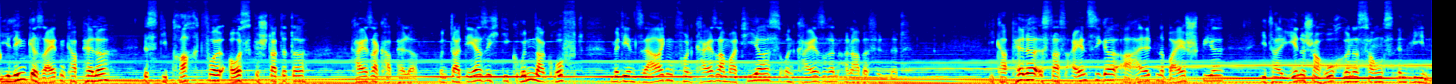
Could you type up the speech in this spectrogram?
Die linke Seitenkapelle ist die prachtvoll ausgestattete Kaiserkapelle, unter der sich die Gründergruft mit den Särgen von Kaiser Matthias und Kaiserin Anna befindet. Die Kapelle ist das einzige erhaltene Beispiel italienischer Hochrenaissance in Wien.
